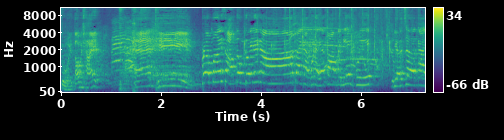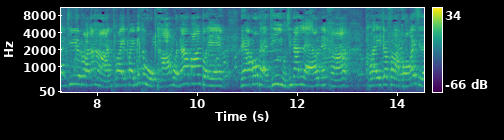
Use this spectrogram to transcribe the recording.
สวยต้องใช้แพนทีน ประเมินสามหนุ่มด้วยนะคะแฟนคลับคนไหนจะตามไปนี่กรีดเดี๋ยวเจอกันที่ร้านอาหารใครไปไม่ถูกถามหัวหน้าบ้านตัวเองนะคะเพราะแผนที่อยู่ที่นั่นแล้วนะคะ ใครจะฝากของให้ศิล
